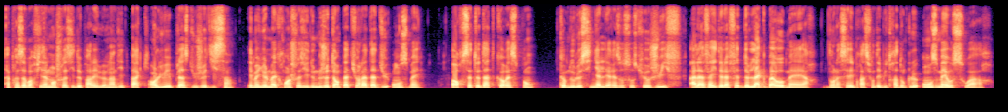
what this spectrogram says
Après avoir finalement choisi de parler le lundi de Pâques, en lieu et place du jeudi saint, Emmanuel Macron a choisi de nous jeter en pâture la date du 11 mai. Or, cette date correspond, comme nous le signalent les réseaux sociaux juifs, à la veille de la fête de l'Akba Omer, dont la célébration débutera donc le 11 mai au soir.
